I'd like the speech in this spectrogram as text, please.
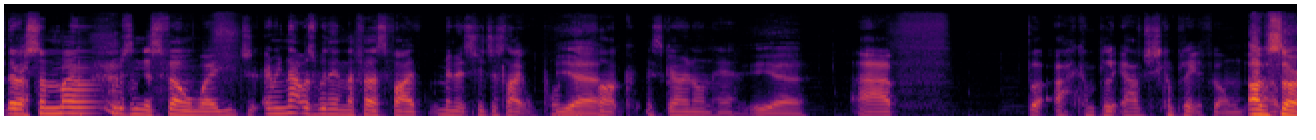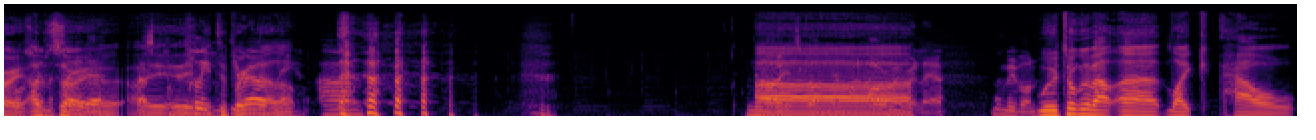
There are some moments in this film where you. Just, I mean, that was within the first five minutes. You're just like, what Yeah. the fuck is going on here? Yeah. Uh, but I completely. I've just completely filmed. I'm sorry, I'm sorry. I- I didn't mean to bring that me. Um, no, it's gone. I'll remember it later. We'll move on. we were talking about uh, like how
